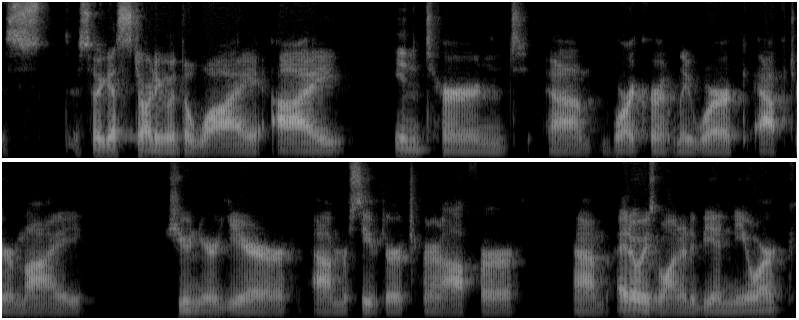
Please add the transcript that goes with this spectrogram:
so I guess starting with the why, I interned um, where I currently work after my junior year, um, received a return offer um, I'd always wanted to be in New York.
